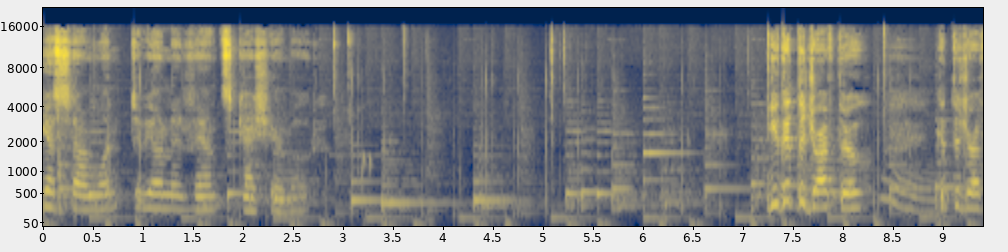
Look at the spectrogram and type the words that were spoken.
Yes, I want to be on advanced cashier mode. You get the drive through. Get the drive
